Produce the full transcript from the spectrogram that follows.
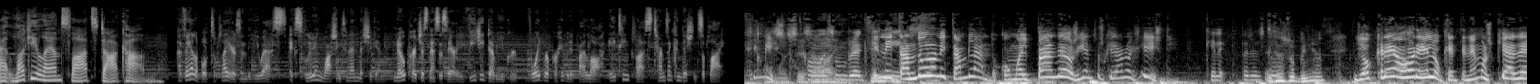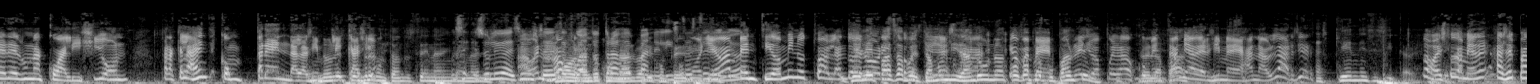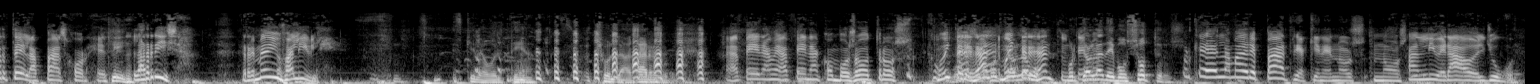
at LuckyLandSlots.com. Available to players in the U.S., excluding Washington and Michigan. No purchase necessary. VGW Group, void or prohibited by law. 18 plus terms and conditions apply. Como es un Brexit Y ni tan duro ni tan blando, como el pan de 200 que ya no existe. ¿Qué le- pero esto- Esa es su opinión. Yo creo, Jorge, lo que tenemos que hacer es una coalición para que la gente comprenda las No le estoy implicaciones. preguntando a usted nada. o sea, eso le iba a decir Ah, a bueno, usted no, cuándo trajo con panelista. Como este llevan señor? 22 minutos hablando ¿Qué de le Loris, pasa? Pues que estamos mirando una cosa pues, preocupante. Yo puedo documentarme a ver si me dejan hablar, ¿cierto? ¿Qué necesita? No, esto también hace parte de la paz, Jorge. ¿Qué? La risa. Remedio infalible. Es que la voltea. Cholagarro. Pena, me da pena con vosotros. Muy interesante, muy habla, interesante. porque tema. habla de vosotros. Porque es la madre patria quienes nos, nos han liberado del yugo.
